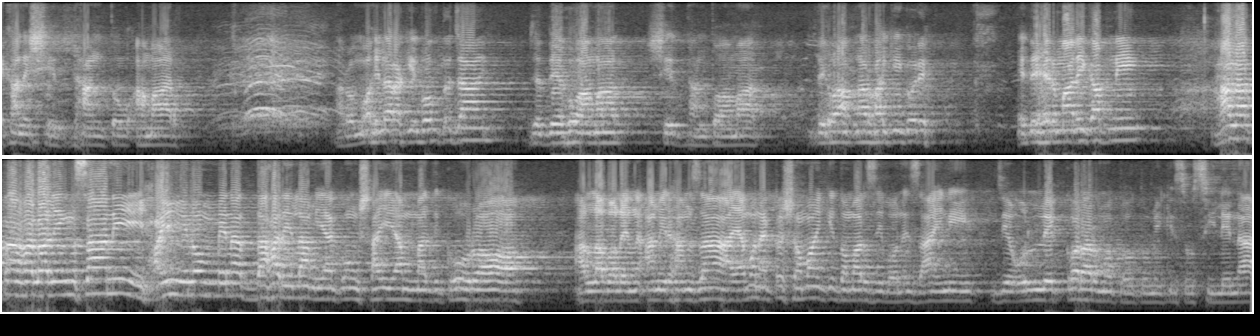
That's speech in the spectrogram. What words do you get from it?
এখানে সিদ্ধান্ত আমার। আর মহিলারা কি বলতে চায়? যে দেহ আমার, সিদ্ধান্ত আমার। দেহ আপনার হয় কি করে? এ দেহের মালিক আপনি? হালাকা হালাল ইনসানি হাইনুম মিনাদ দাহারি লাম ইয়াকুন শাইয়াম মাযকুরা। আল্লাহ বলেন, আমির হামজা, এমন একটা সময় কি তোমার জীবনে যায়নি যে উল্লেখ করার মতো তুমি কিছু ছিলে না?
